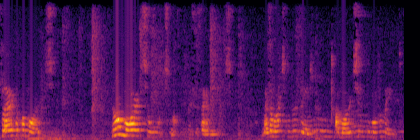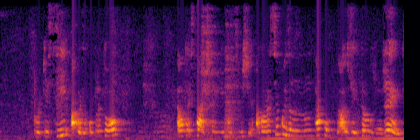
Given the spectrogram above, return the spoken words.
flerta com a morte. Não a morte última, necessariamente, mas a morte do desejo, a morte do movimento. Porque se a coisa completou, ela está estática, ninguém pode se mexer. Agora, se a coisa não está ajeitando de um jeito,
